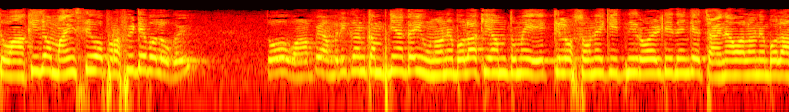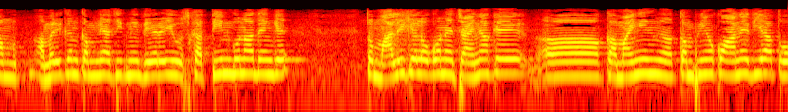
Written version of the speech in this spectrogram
तो वहाँ की जो माइंस थी वो प्रॉफिटेबल हो गई। तो वहाँ पे अमेरिकन कंपनियाँ गई उन्होंने बोला कि हम तुम्हें एक किलो सोने की इतनी रॉयल्टी देंगे। चाइना वालों ने बोला हम अमेरिकन कंपनियाँ जितनी दे रही उसका तीन गुना देंगे। तो माली के लोगों ने चाइना के माइनिंग कंपनियों को आने दिया तो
